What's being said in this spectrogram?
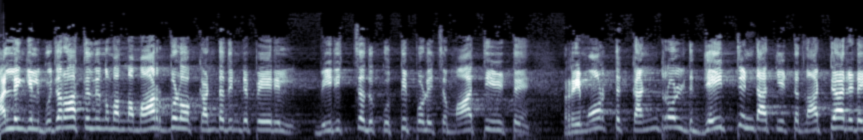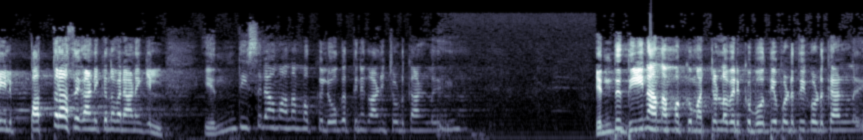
അല്ലെങ്കിൽ ഗുജറാത്തിൽ നിന്നും വന്ന മാർബിളോ കണ്ടതിന്റെ പേരിൽ വിരിച്ചത് കുത്തിപ്പൊളിച്ച് മാറ്റിയിട്ട് റിമോട്ട് കൺട്രോൾഡ് ഗേറ്റ് ഉണ്ടാക്കിയിട്ട് നാട്ടുകാരുടെയിൽ പത്രാസ് കാണിക്കുന്നവനാണെങ്കിൽ എന്ത് ഇസ്ലാമാ നമുക്ക് ലോകത്തിന് കാണിച്ചു കൊടുക്കാനുള്ളത്? എന്ത് ദീനാ നമുക്ക് മറ്റുള്ളവർക്ക് ബോധ്യപ്പെടുത്തി കൊടുക്കാനുള്ളത്?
